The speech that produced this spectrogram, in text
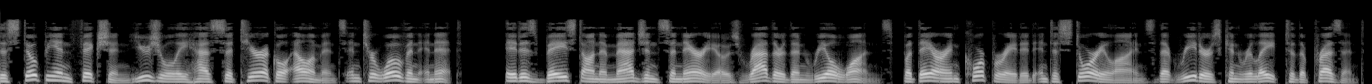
Dystopian fiction usually has satirical elements interwoven in it. It is based on imagined scenarios rather than real ones, but they are incorporated into storylines that readers can relate to the present.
